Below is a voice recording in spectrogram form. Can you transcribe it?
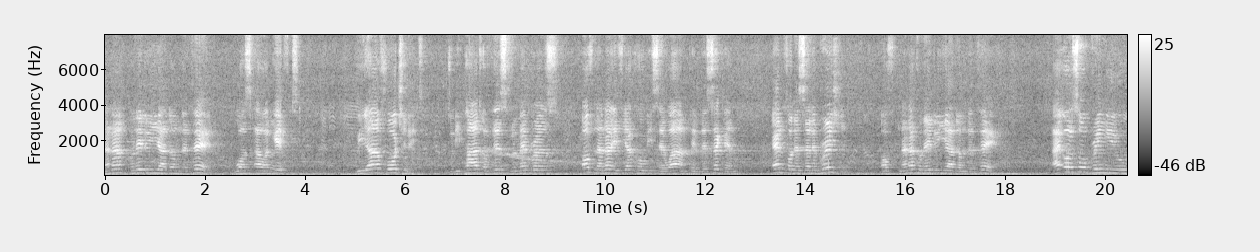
Nana Konadu Yiadom III, was our gift. We are fortunate to be part of this remembrance of Nana Afia Kobi Serwaa Ampem II and for the celebration of Nana Konadu Yiadom III. I also bring you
